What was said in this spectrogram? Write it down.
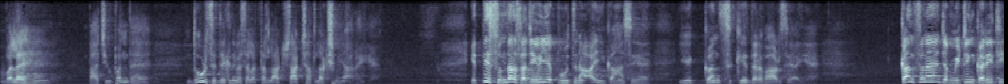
वलय हैं बाजूबंद है, दूर से देखने में ऐसा लगता है साक्षात लक्ष्मी आ रही है। इतनी सुंदर सजी हुई ये पूतना आई कहाँ से है? ये कंस के दरबार से आई है। कंस ने जब मीटिंग करी थी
